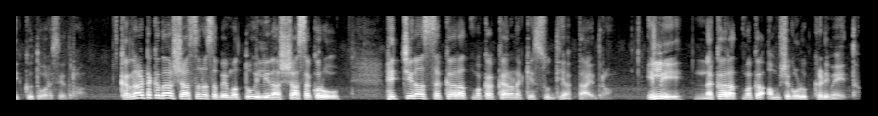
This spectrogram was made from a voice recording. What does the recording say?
ದಿಕ್ಕು ತೋರಿಸಿದರು. ಕರ್ನಾಟಕದ ಶಾಸನ ಸಭೆ ಮತ್ತು ಇಲ್ಲಿನ ಶಾಸಕರು ಹೆಚ್ಚಿನ ಸಕಾರಾತ್ಮಕ ಕಾರಣಕ್ಕೆ ಸುದ್ದಿ ಆಗ್ತಾ ಇದ್ರು. ಇಲ್ಲಿ ನಕಾರಾತ್ಮಕ ಅಂಶಗಳು ಕಡಿಮೆ ಇತ್ತು.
